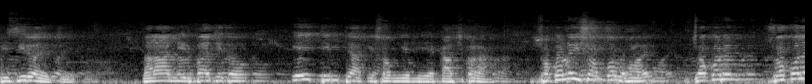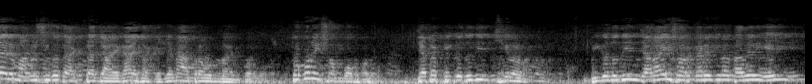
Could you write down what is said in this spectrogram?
বিসি রয়েছে। তারা নির্বাচিত এই টিমটাকে সঙ্গে নিয়ে কাজ করা সকলেই সম্ভব হয় যখন সকলের মানসিকতা একটা জায়গায় থাকে যে না, আমরা উন্নয়ন করব। তখনই সম্ভব হবে। যেটা বিগত দিন ছিল না। বিগত দিন যারাই সরকারে ছিল, তাদের এই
